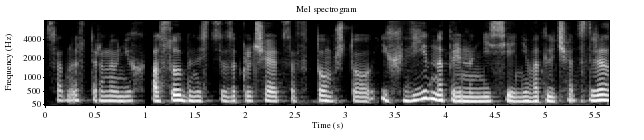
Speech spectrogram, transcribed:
С одной стороны, у них особенность заключается в том, что их видно при нанесении, в отличие от для,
